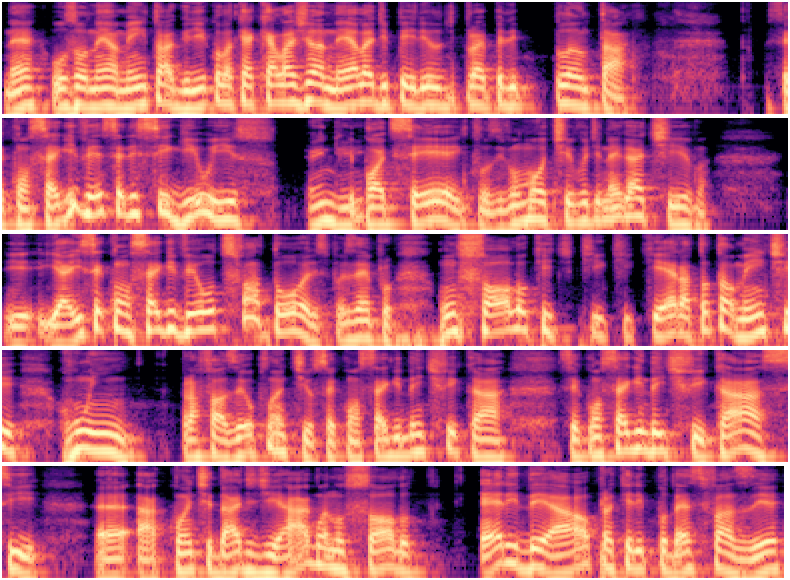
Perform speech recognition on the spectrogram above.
né, o zoneamento agrícola, que é aquela janela de período para ele plantar. Você consegue ver se ele seguiu isso. E Entendi. pode ser, inclusive, um motivo de negativa. E, e aí você consegue ver outros fatores. Por exemplo, um solo que, que, que- era totalmente ruim para fazer o plantio. Você consegue identificar. Você consegue identificar se eh, a quantidade de água no solo era ideal para que ele pudesse fazer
